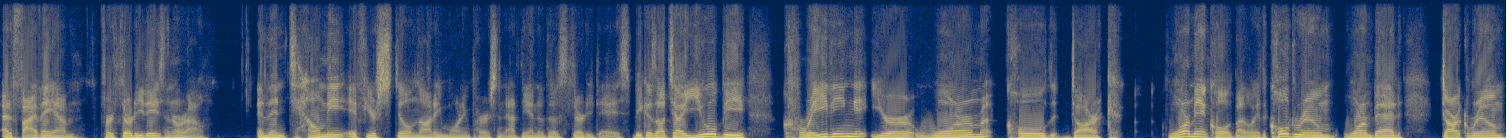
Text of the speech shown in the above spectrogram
at 5 a.m for 30 days in a row and then tell me if you're still not a morning person at the end of those 30 days because i'll tell you you will be craving your warm cold dark warm and cold by the way the cold room warm bed dark room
